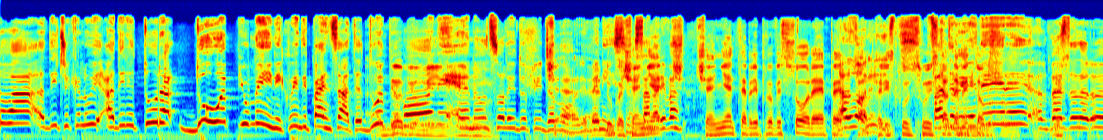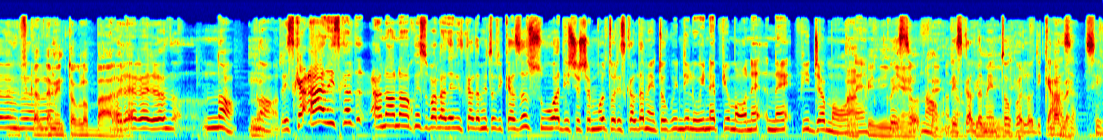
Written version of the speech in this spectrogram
Mantova dice che lui addirittura due piumini, quindi pensate, due, Eh, due piumoni piumini, e non solo i due pigiamoni. C'è- Benissimo, dunque, c'è, arrivando. c'è niente per il professore per, Allora, per il riscaldamento, vedere, Alberto, riscaldamento globale. No, no, risca- ah, riscald- ah, no, no, questo parla del riscaldamento di casa sua, dice c'è molto riscaldamento, quindi lui né piumone né pigiamone. Ah, quindi questo niente, no, no, riscaldamento quindi- quello di casa, sì.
